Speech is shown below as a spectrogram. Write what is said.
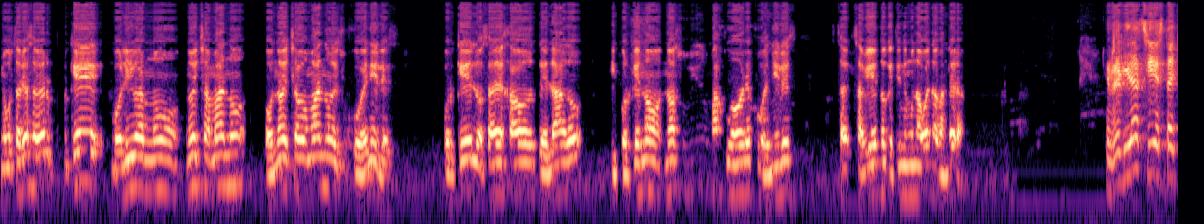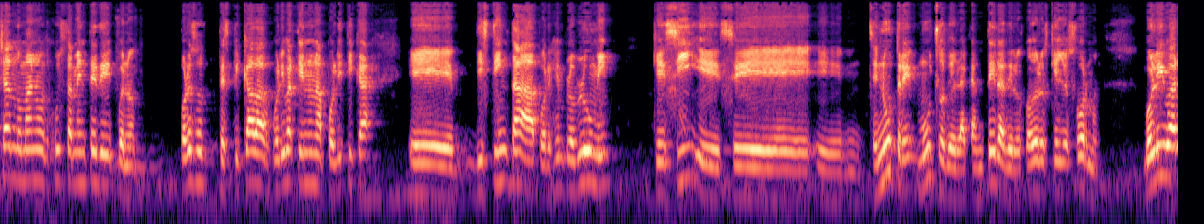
me gustaría saber por qué Bolívar no, no echa mano o no ha echado mano de sus juveniles. ¿Por qué los ha dejado de lado y por qué no, no ha subido más jugadores juveniles sabiendo que tienen una buena bandera? En realidad sí está echando mano justamente de, bueno, por eso te explicaba, Bolívar tiene una política eh, distinta a, por ejemplo, Blooming, que sí eh, se, eh, se nutre mucho de la cantera de los jugadores que ellos forman. Bolívar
